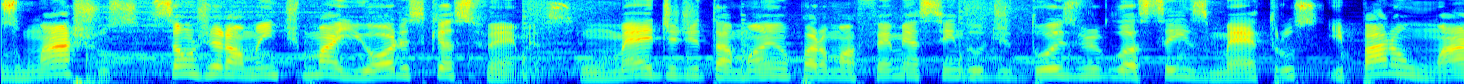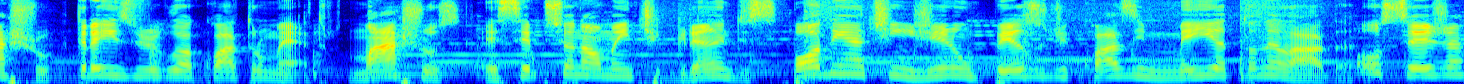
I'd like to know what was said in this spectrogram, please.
Os machos são geralmente maiores que as fêmeas, com média de tamanho para uma fêmea sendo de 2,6 metros e para um macho 3,4 metros. Machos excepcionalmente grandes podem atingir um peso de quase meia tonelada, ou seja,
